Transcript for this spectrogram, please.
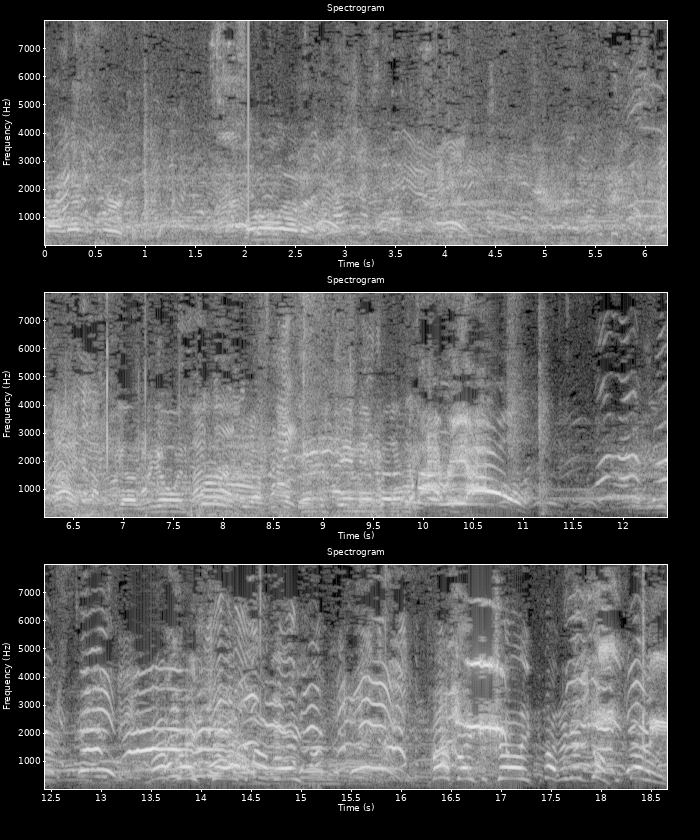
9 expert. Photo 11. We got Rio in first. Into Damian Bennett. Come on, Rio! Come on, Bryce! Come on, Charlie! Come on, they're gonna go, keep going!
